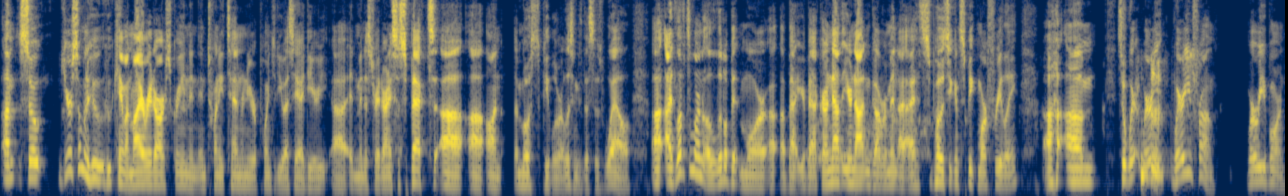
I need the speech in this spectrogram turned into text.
Um, so you're someone who who came on my radar screen in, in 2010 when you were appointed USAID uh, administrator, and I suspect uh, uh, on most people who are listening to this as well. Uh, I'd love to learn a little bit more uh, about your background. Now that you're not in government, I, I suppose you can speak more freely. Uh, um, so where where are you, where are you from? Where were you born?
